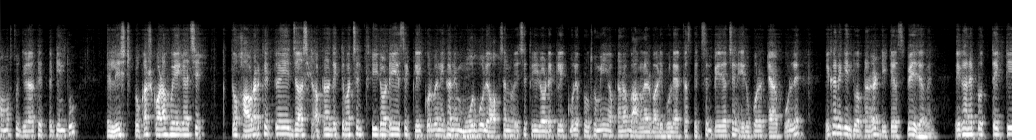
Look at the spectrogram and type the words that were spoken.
সমস্ত জেলার ক্ষেত্রে কিন্তু লিস্ট প্রকাশ করা হয়ে গেছে। তো হাওড়ার ক্ষেত্রে জাস্ট আপনারা দেখতে পাচ্ছেন থ্রি ডটে এসে ক্লিক করবেন। এখানে মোর বলে অপশন রয়েছে। থ্রি ডটে ক্লিক করলে প্রথমেই আপনারা বাংলার বাড়ি বলে একটা সেকশন পেয়ে যাচ্ছেন। এর উপরে ট্যাপ করলে এখানে কিন্তু আপনারা ডিটেলস পেয়ে যাবেন। এখানে প্রত্যেকটি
